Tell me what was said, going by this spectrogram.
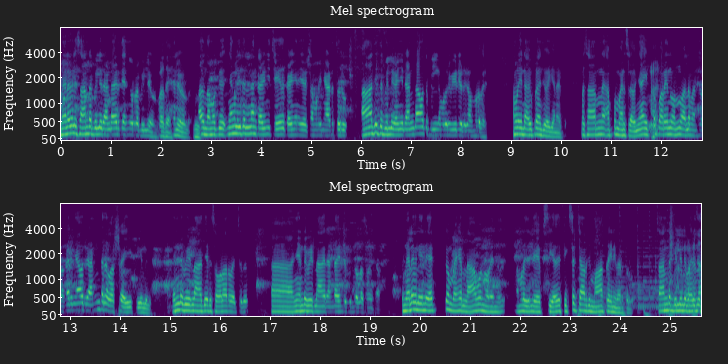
നിലവിൽ സാറിന്റെ ബില്ല് രണ്ടായിരത്തി അഞ്ഞൂറ് രൂപ ബില്ലേ ഉള്ളൂ. അതെ. ഉള്ളൂ? അത് നമുക്ക് ഞങ്ങൾ ഇതെല്ലാം കഴിഞ്ഞ് ചെയ്ത് കഴിഞ്ഞതിന് ശേഷം നമ്മൾ ഇനി അടുത്തൊരു ആദ്യത്തെ ബില്ല് കഴിഞ്ഞ് രണ്ടാമത്തെ ബില്ല് നമ്മൾ ഒരു വീഡിയോ എടുക്കാൻ കൂടെ വരും. നമ്മൾ ഇതിന്റെ അഭിപ്രായം ചോദിക്കാനായിട്ട്. അപ്പൊ സാറിന് അപ്പം മനസ്സിലാവും. ഞാൻ ഇപ്പൊ പറയുന്ന ഒന്നും അല്ല മനസ്സിലാവും. കാര്യം ഞാൻ ഒരു രണ്ടര വർഷമായി ഈ ഫീൽഡിൽ എന്റെ വീട്ടിൽ ആദ്യമായിട്ട് സോളാർ വെച്ചത് ഞാൻ എന്റെ വീട്ടിൽ ആ രണ്ടായിരം രൂപ ബില്ലുള്ള സമയത്താണ്. നിലവിൽ ഇതിന്റെ ഏറ്റവും ഭയങ്കര ലാഭം എന്ന് പറയുന്നത് നമ്മൾ ഇതിന്റെ എഫ് സി അതായത് ഫിക്സഡ് ചാർജ് മാത്രമേ ഇനി വരത്തുള്ളൂ. സാറിന്റെ ബില്ലിൽ വരുന്ന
